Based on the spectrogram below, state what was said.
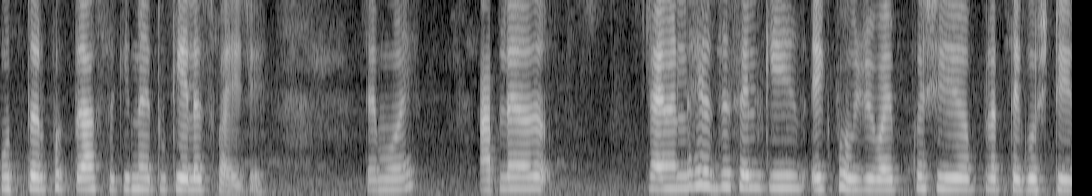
उत्तर फक्त असं की नाही तू केलंच पाहिजे. त्यामुळे आपल्या चॅनलला हेच दिसेल की एक फौजी वाईफ कशी प्रत्येक गोष्टी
